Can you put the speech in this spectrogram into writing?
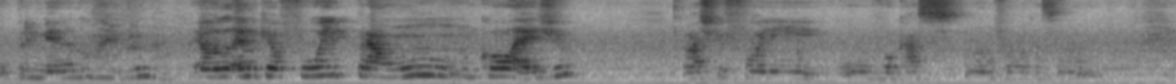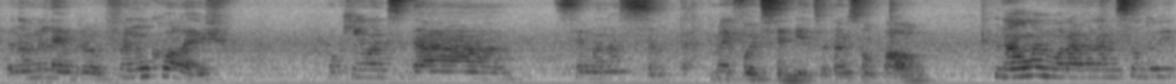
O primeiro eu não lembro, não. Eu lembro que eu fui pra um, um colégio. Eu acho que foi o vocacional. Não, não foi vocacional. Eu não me lembro. Foi num colégio. Um pouquinho antes da Semana Santa. Como é que foi discernido? Você estava em São Paulo? Não, eu morava na missão do,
